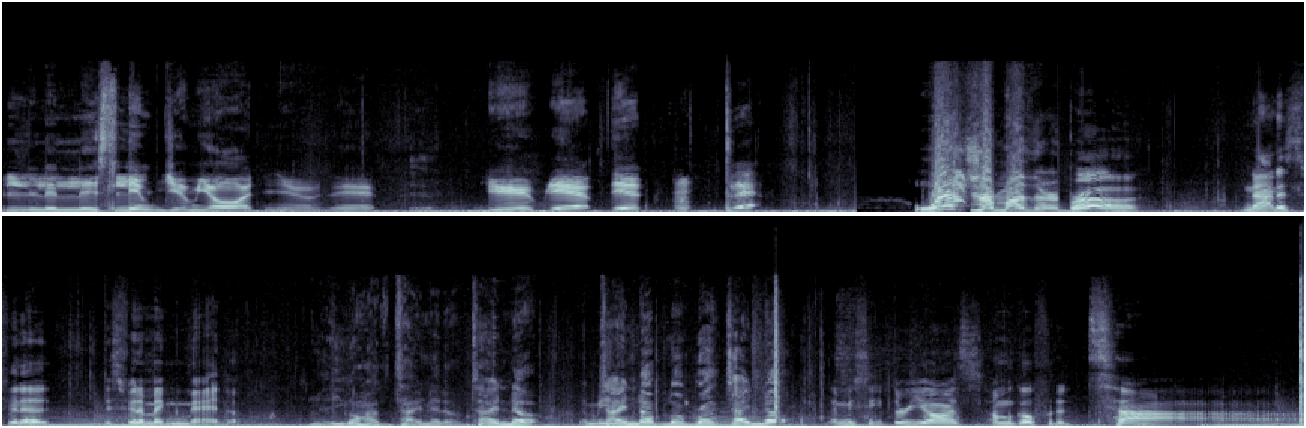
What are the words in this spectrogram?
Little, little slim Jim yard. You know what Yep, yep, yep. mm, yep. Where's your mother? Bruh. Now this finna this finna make me mad though. Yeah, you gonna have to tighten it up. Tighten up. Let me Tighten up, little brother. Tighten up. let me see three yards. I'm gonna go for the top.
